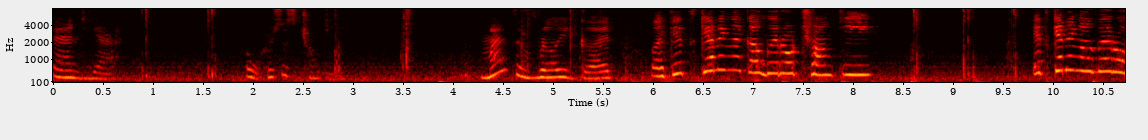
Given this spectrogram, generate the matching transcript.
And yeah. Oh, hers is chunky. Mine's really good. Like it's getting like a little chunky. It's getting a little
